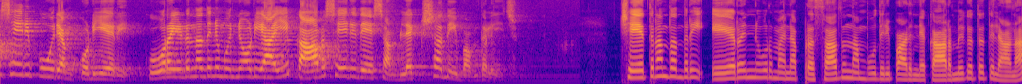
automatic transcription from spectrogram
കാവശ്ശേരി പൂരം കൊടിയേറി. കൂറയിടുന്നതിന് മുന്നോടിയായി കാവശ്ശേരി ദേശം ലക്ഷദീപം തെളിയിച്ചു. ക്ഷേത്രം തന്ത്രി ഏറന്നൂർ മന പ്രസാദ് നമ്പൂതിരിപ്പാടിന്റെ കാർമ്മികത്വത്തിലാണ്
